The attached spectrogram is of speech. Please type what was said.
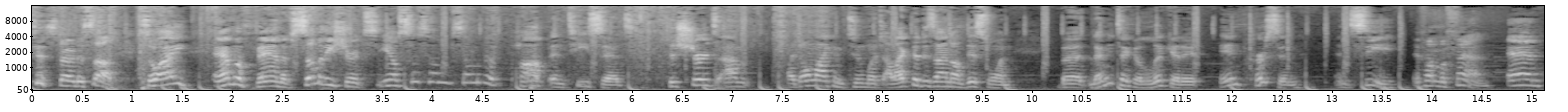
to start us off. So I am a fan of some of these shirts. You know, some some of the pop and tee sets. The shirts, um, I don't like them too much. I like the design on this one, but let me take a look at it in person and see if I'm a fan. And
